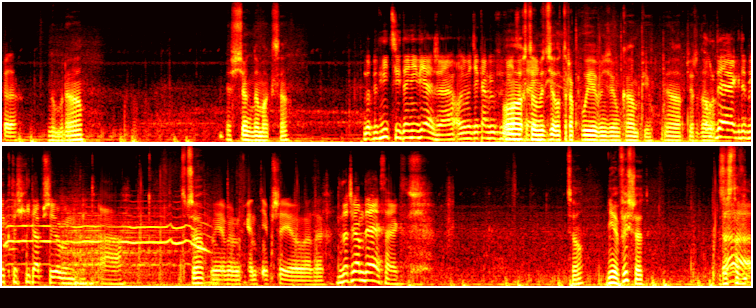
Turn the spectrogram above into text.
Szkoda. Dobra. Ja ściągnę Maxa. Do piwnicy idę nie wierzę, on będzie kampił w piwnicy Och, to tej. będzie otrapuje, będzie ją kampił. Ja pierdolę. Kurde, gdyby ktoś hita przyjąłbym... A. To trzeba... No ja bym chętnie przyjął, ale... Znaczy mam DS-a jak coś. Co? Nie, wyszedł. Zostawi... A,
